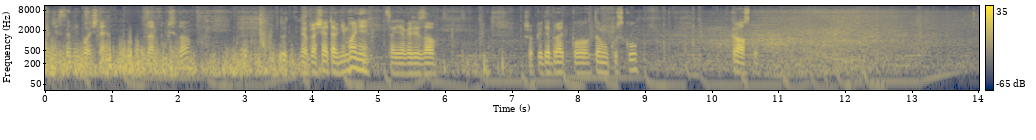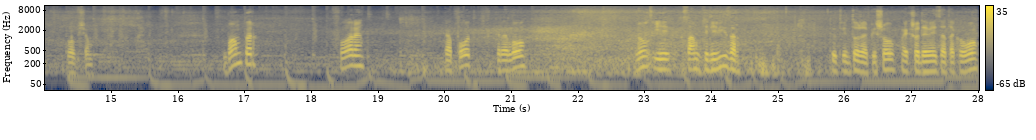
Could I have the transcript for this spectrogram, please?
Короче, самі бачите, удар був сюди. Тут не обращайте внимання, це я вирізав, щоб підібрати по тому куску краску. В общем, бампер, фари, капот, крило. Ну і сам телевізор. Тут він теж пішов, якщо дивитися такого,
